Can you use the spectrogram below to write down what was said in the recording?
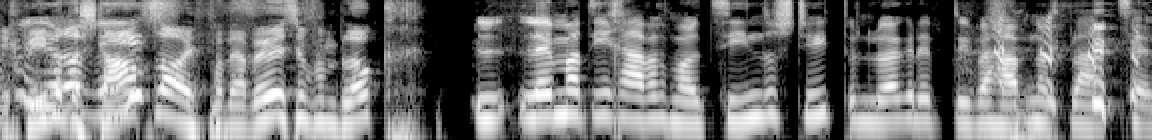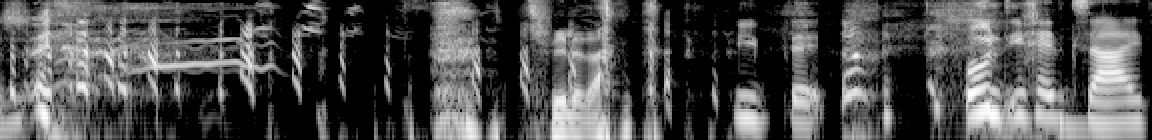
Ich bin immer der. Startläufer, nervös auf dem Block. lassen wir dich einfach mal zinderstüt und schauen, ob du überhaupt noch Platz hast. Vielen Dank. Bitte. Und ich hätte gesagt,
